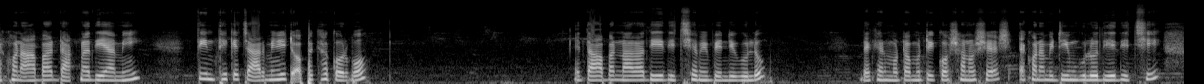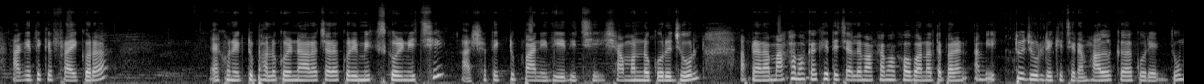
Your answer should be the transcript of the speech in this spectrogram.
এখন আবার ডাকনা দিয়ে আমি তিন থেকে চার মিনিট অপেক্ষা করব। এটা আবার নাড়া দিয়ে দিচ্ছি আমি ভেন্ডিগুলো। দেখেন মোটামুটি কষানো শেষ। এখন আমি ডিমগুলো দিয়ে দিচ্ছি আগে থেকে ফ্রাই করা। এখন একটু ভালো করে নাড়াচাড়া করে মিক্স করে নিচ্ছি আর সাথে একটু পানি দিয়ে দিচ্ছি, সামান্য করে ঝোল। আপনারা মাখা মাখা খেতে চাইলে মাখা মাখাও বানাতে পারেন। আমি একটু ঝোল রেখেছিলাম, হালকা করে একদম।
